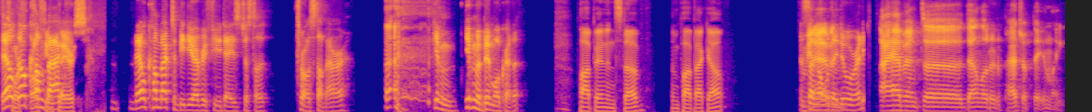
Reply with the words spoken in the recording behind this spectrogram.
They'll they'll come back. Players. They'll come back to beat you every few days just to throw a stub arrow. Give them give them a bit more credit. pop in and stub, and pop back out. I mean, that not what they haven't- do already? I haven't uh, downloaded a patch update in like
